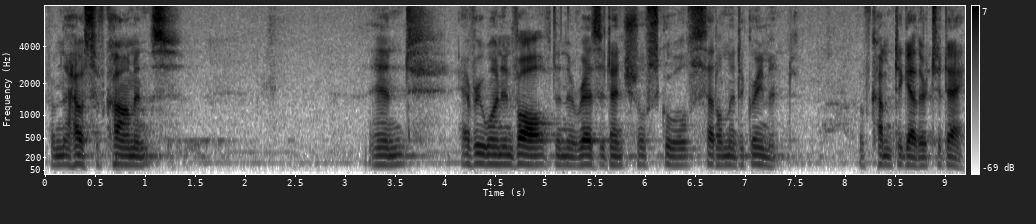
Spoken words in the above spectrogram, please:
from the House of Commons and everyone involved in the residential school settlement agreement who have come together today.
